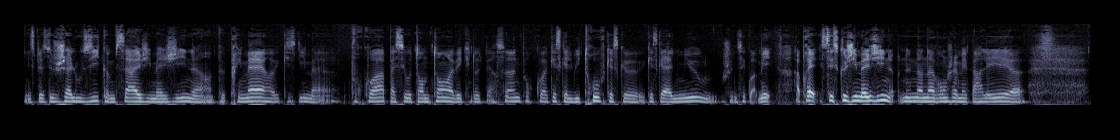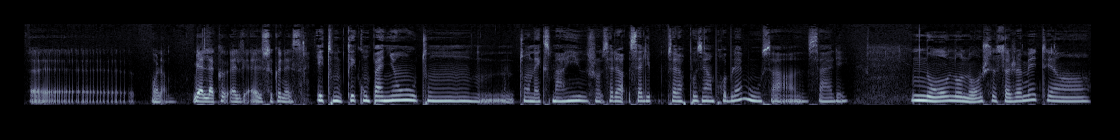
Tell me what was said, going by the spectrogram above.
une espèce de jalousie comme ça, j'imagine, un peu primaire, euh, qui se dit mais pourquoi passer autant de temps avec une autre personne? Pourquoi? Qu'est-ce qu'elle lui trouve? Qu'est-ce que qu'est-ce qu'elle a de mieux? Ou je ne sais quoi. Mais après, c'est ce que j'imagine. Nous n'en avons jamais parlé. Euh, euh, voilà. Mais elles, elles, se connaissent. Et ton, tes compagnons ou ton, ton ex-mari, ça leur, ça, ça leur posait un problème ou ça, ça allait? Non, non, non. Ça n'a jamais été un,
